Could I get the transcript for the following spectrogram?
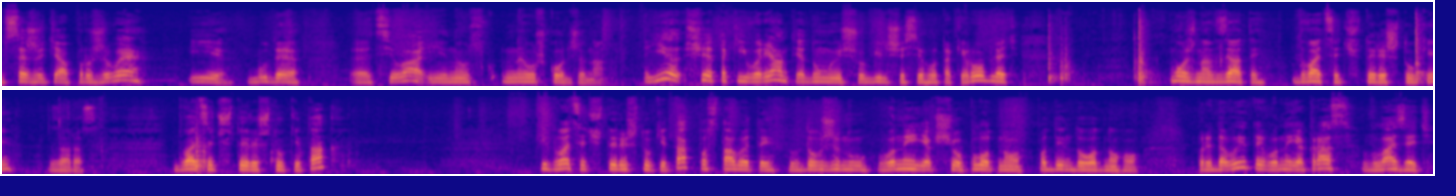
все життя проживе і буде е, ціла і не ушкоджена. Є ще такий варіант, я думаю, що більшість його так і роблять. Можна взяти 24 штуки. Зараз. 24 штуки так. І 24 штуки так поставити в довжину. Вони, якщо плотно один до одного придавити, вони якраз влазять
